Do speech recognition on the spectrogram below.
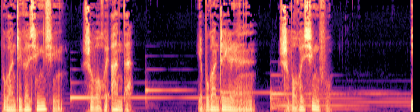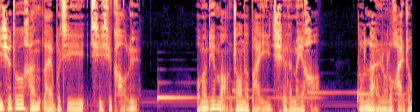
不管这颗星星是否会暗淡，也不管这个人是否会幸福。一切都还来不及细细考虑，我们便莽撞的把一切的美好，都揽入了怀中。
